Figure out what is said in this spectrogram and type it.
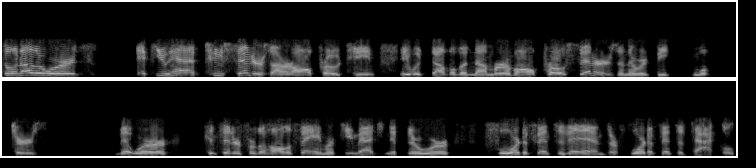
So in other words, if you had two centers on an all pro team, it would double the number of all pro centers and there would be more centers that were considered for the Hall of Fame. Or if you imagine if there were four defensive ends or four defensive tackles,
